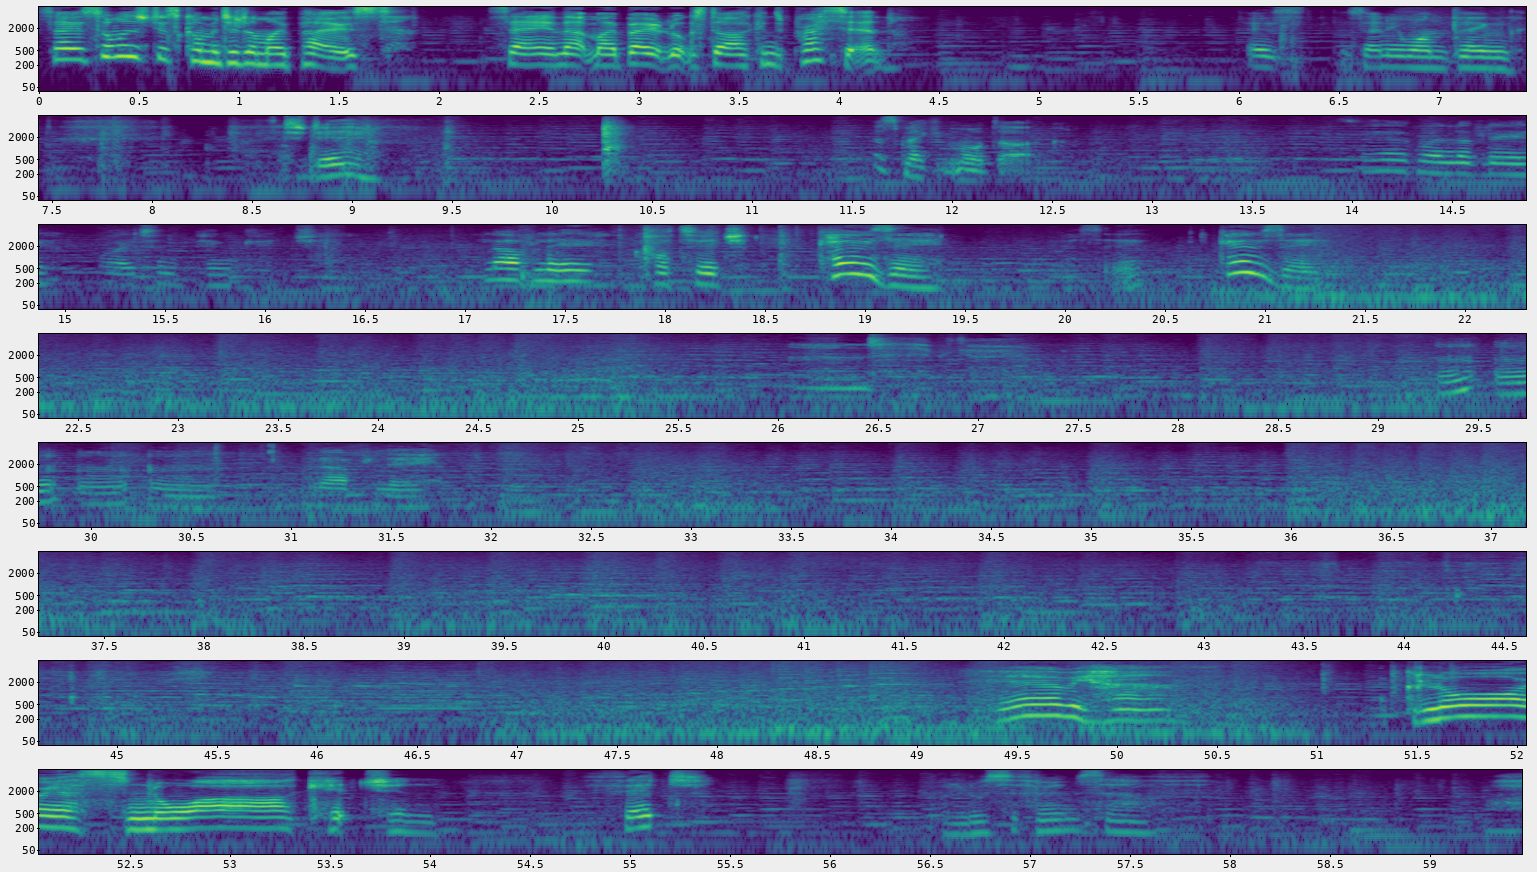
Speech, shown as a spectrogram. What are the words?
So, someone's just commented on my post saying that my boat looks dark and depressing. There's, there's only one thing to do. Let's make it more dark. So, here's my lovely white and pink kitchen. Lovely cottage. Cozy. Messy, but cozy. Mm-mm-mm-mm. Lovely. Here we have a glorious noir kitchen fit for Lucifer himself.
